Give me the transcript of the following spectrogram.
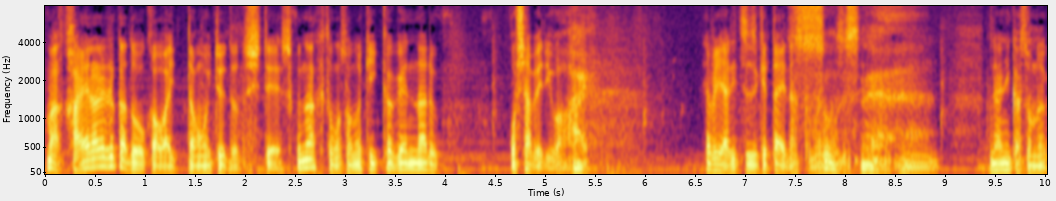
まあ変えられるかどうかは一旦置いといたとして少なくともそのきっかけになるおしゃべりは、やっぱりやり続けたいなと思います。そうですね、うん、何かその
